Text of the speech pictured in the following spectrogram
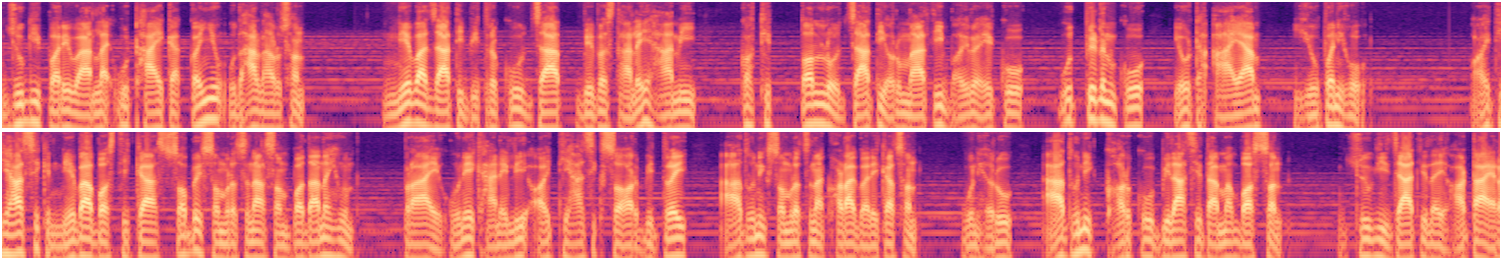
जुगी परिवारलाई उठाएका कैयौँ उदाहरणहरू छन्। नेवा जातिभित्रको जात व्यवस्थाले हामी कथित तल्लो जातिहरूमाथि भइरहेको उत्पीडनको एउटा आयाम यो पनि हो। ऐतिहासिक नेवा बस्तीका सबै संरचना सम्पदा नै हुन्। प्राय हुने खानेले ऐतिहासिक सहरभित्रै आधुनिक संरचना खडा गरेका छन्। उनीहरू आधुनिक घरको विलासितामा बस्छन्। जुगी जातिलाई हटाएर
